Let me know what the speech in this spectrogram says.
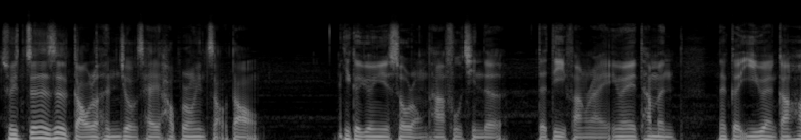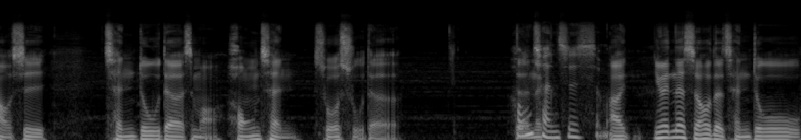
所以真的是搞了很久才好不容易找到一个愿意收容他父亲的的地方，right？因为他们那个医院刚好是成都的什么红尘所属的红尘是什么？啊、因为那时候的成都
